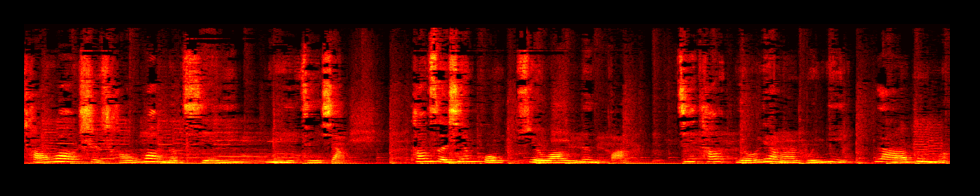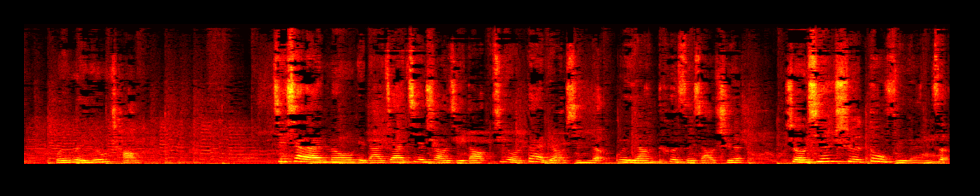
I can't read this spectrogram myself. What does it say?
肠旺是肠旺的谐音，寓意吉祥。汤色鲜红，血旺嫩滑，鸡汤油亮而不腻，辣而不猛，回味悠长。接下来呢，我给大家介绍几道具有代表性的贵阳特色小吃。首先是豆腐圆子。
